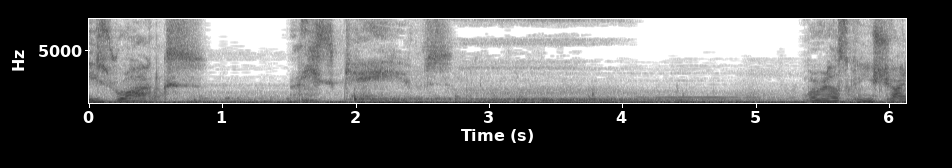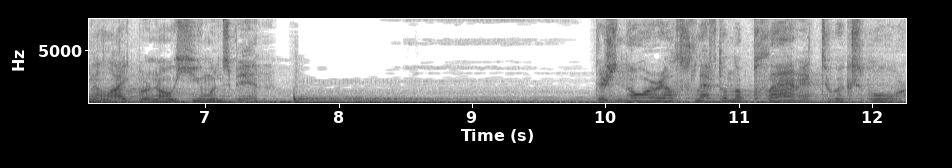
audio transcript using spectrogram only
these rocks, these caves. Where else can you shine a light where no human's been? There's nowhere else left on the planet to explore.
